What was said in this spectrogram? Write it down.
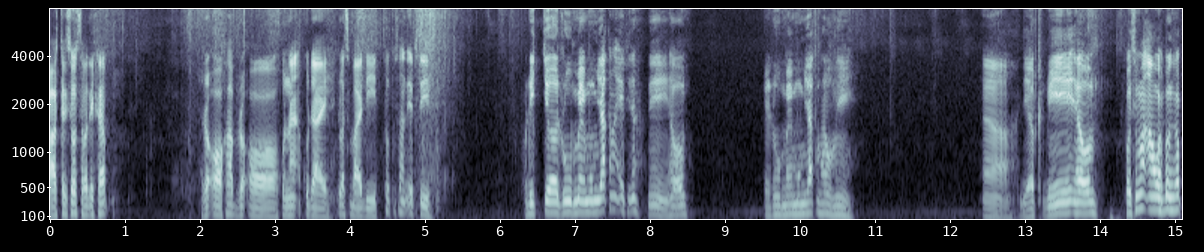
บ่าวไทโซสวัสดีครับรออครับรออคุณณะคุณใดรัสบายดีทุกทุกท่านเอฟซีพอดีเจอรูแมงมุมยักษ์นะเอฟซีนะนี่ครับผมเป็นรูแมงมุมยักษ์นะครับผมนี่อ่าเดี๋ยวคลิปนี้ครับผมผมจะมาเอาไปเบิ่งครับ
